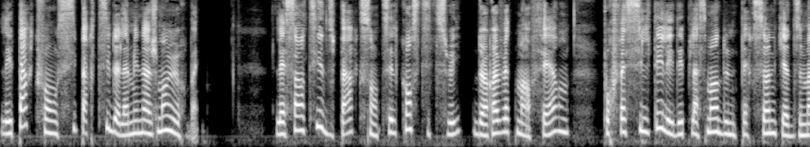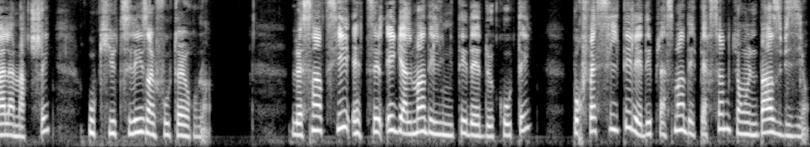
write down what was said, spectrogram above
Les parcs font aussi partie de l'aménagement urbain. Les sentiers du parc sont-ils constitués d'un revêtement ferme pour faciliter les déplacements d'une personne qui a du mal à marcher ou qui utilise un fauteuil roulant? Le sentier est-il également délimité des deux côtés pour faciliter les déplacements des personnes qui ont une basse vision?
